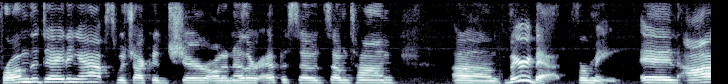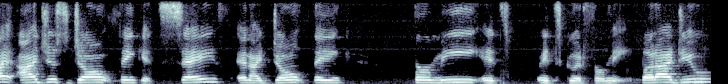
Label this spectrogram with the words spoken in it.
from the dating apps, which I could share on another episode sometime. Um, very bad for me. And I, I just don't think it's safe. And I don't think for me it's it's good for me. But I do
